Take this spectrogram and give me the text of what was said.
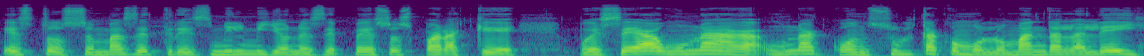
estos más de 3 mil millones de pesos para que pues sea una, una consulta como lo manda la ley.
